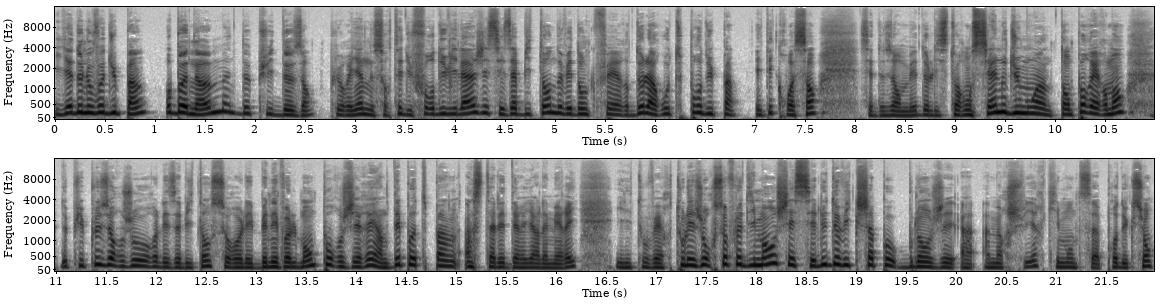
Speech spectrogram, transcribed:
Il y a de nouveau du pain au bonhomme, depuis deux ans, plus rien ne sortait du four du village et ses habitants devaient donc faire de la route pour du pain et des croissants. C'est désormais de l'histoire ancienne, ou du moins temporairement. Depuis plusieurs jours, les habitants se relaient bénévolement pour gérer un dépôt de pain installé derrière la mairie. Il est ouvert tous les jours sauf le dimanche et c'est Ludovic Chapeau, boulanger à Hammerschwir, qui monte sa production.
